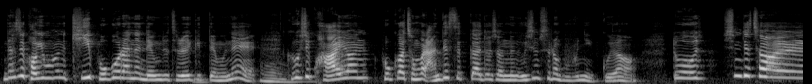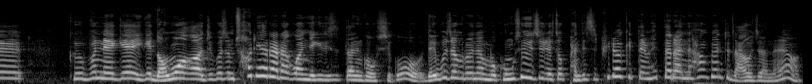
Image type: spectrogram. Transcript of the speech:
근데 사실 거기 보면 기 보고라는 내용도 들어있기 때문에 음. 그것이 과연 보고가 정말 안 됐을까도 저는 의심스러운 부분이 있고요. 또 심재철 그분에게 이게 넘어가가지고 좀 처리하라라고 한 얘기도 있었다는 것이고 내부적으로는 뭐 공소유지를 좀 반드시 필요했기 때문에 했다라는 항변도 나오잖아요.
